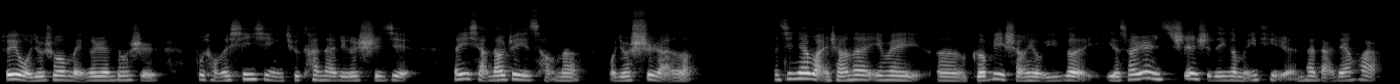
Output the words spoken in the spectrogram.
所以我就说每个人都是不同的心性去看待这个世界。那一想到这一层呢，我就释然了。那今天晚上呢，因为呃隔壁省有一个也算认认识的一个媒体人，他打电话，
